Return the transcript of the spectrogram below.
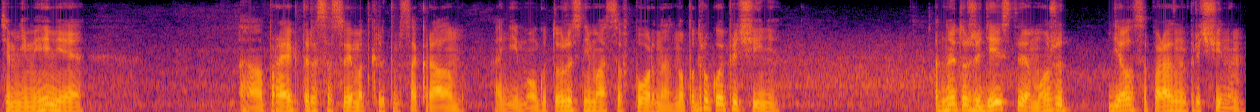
Тем не менее, а, проекторы со своим открытым сакралом, они могут тоже сниматься в порно, но по другой причине. Одно и то же действие может делаться по разным причинам,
